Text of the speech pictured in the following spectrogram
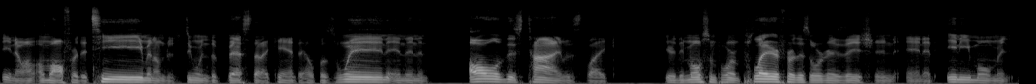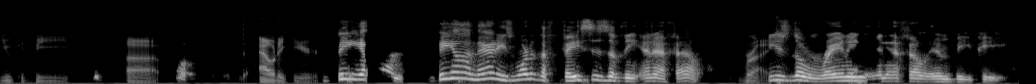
you know I'm, all for the team and I'm just doing the best that I can to help us win and then all of this time it's like you're the most important player for this organization and at any moment you could be uh Well- out of here Beyond beyond that, he's one of the faces of the NFL. right He's the reigning NFL MVP.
